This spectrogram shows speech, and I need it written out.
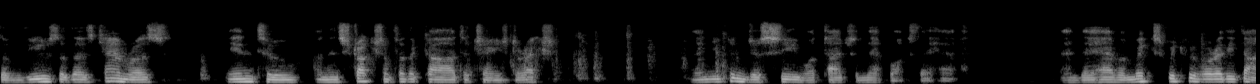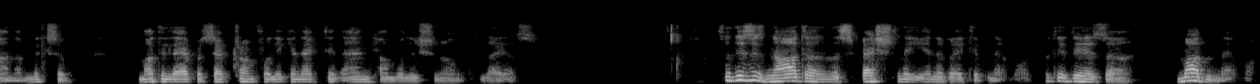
the views of those cameras into an instruction for the car to change direction. And you can just see what types of networks they have. And they have a mix, which we've already done, a mix of multi-layer perceptron, fully connected, and convolutional layers. So this is not an especially innovative network, but it is a modern network.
